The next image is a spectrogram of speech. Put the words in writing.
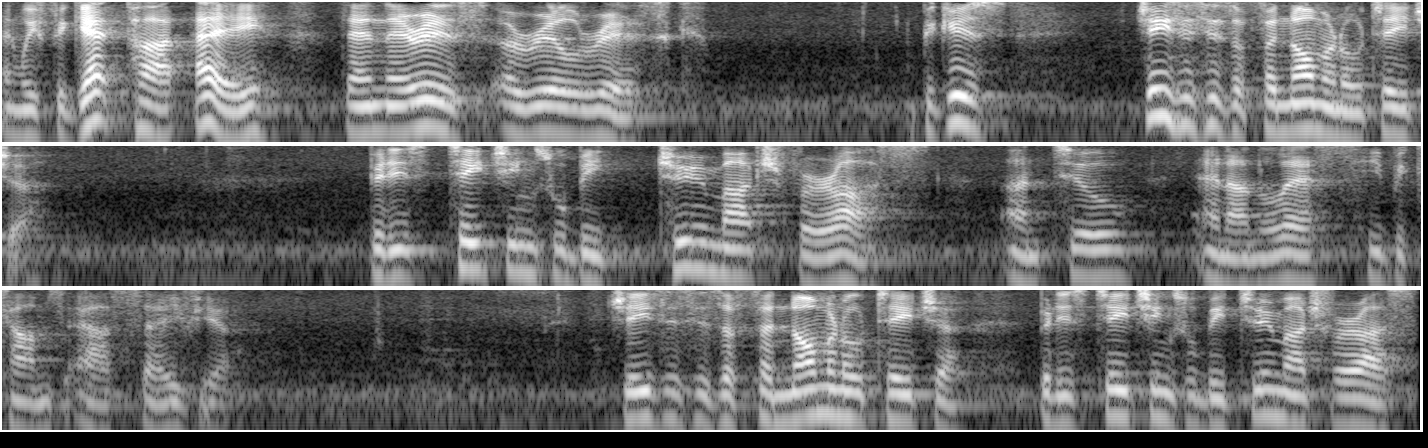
and we forget part A, then there is a real risk. Because Jesus is a phenomenal teacher, but his teachings will be too much for us until and unless he becomes our Savior. Jesus is a phenomenal teacher, but his teachings will be too much for us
